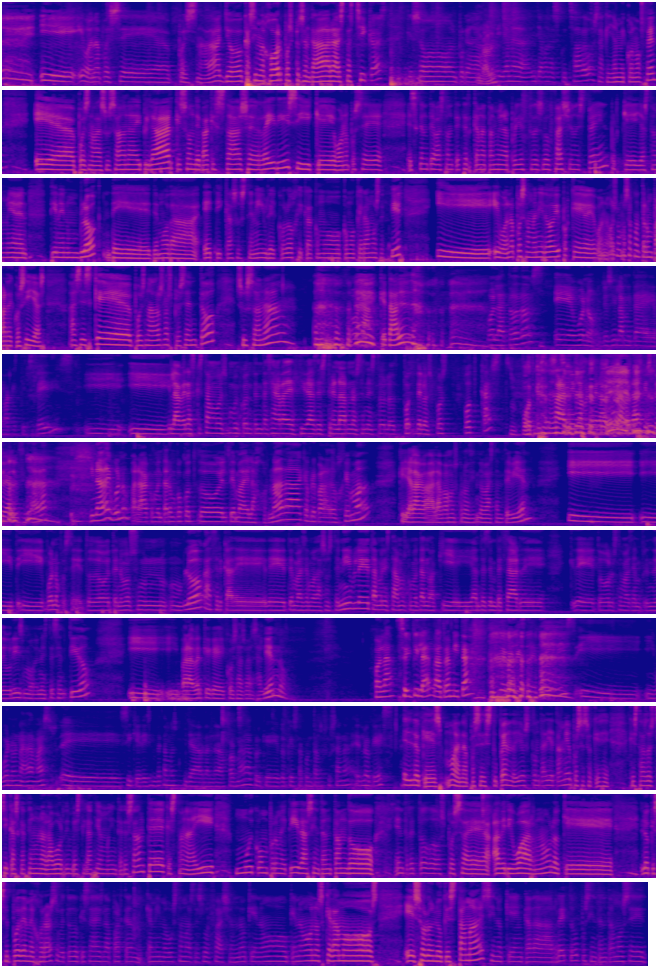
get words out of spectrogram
y, y bueno, pues, eh, pues nada, yo casi mejor pues presentar a estas chicas, que son, porque a Vale. mí ya me, ya me han escuchado, o sea que ya me conocen. Eh, pues nada, Susana y Pilar, que son de Backstage eh, Ladies y que, bueno, pues eh, es gente bastante cercana también al proyecto de Slow Fashion Spain, porque ellas también tienen un blog de, de moda ética, sostenible, ecológica, como, como queramos decir. Y, y bueno, pues han venido hoy porque, bueno, os vamos a contar un par de cosillas. Así es que, pues nada, os las presento. Susana, Hola. ¿qué tal? Hola a todos. Eh, bueno, yo soy la mitad de Backstage Ladies y, y la verdad es que estamos muy contentas y agradecidas de estrenarnos en esto de los, po- de los post- podcasts. Podcast. Para mí es la primera vez, la verdad es que estoy alucinada. Y nada, y bueno, para comentar un poco todo el tema de la jornada que ha preparado Gema, que ya la, la vamos conociendo bastante bien. Y, y- y, bueno, pues eh, todo, tenemos un, un blog acerca de, de temas de moda sostenible. También estábamos comentando aquí eh, antes de empezar de, de todos los temas de emprendedurismo en este sentido y, y para ver qué, qué cosas van saliendo. Hola, soy Pilar, la otra mitad de Backstage Ladies y, y bueno, nada más. eh, si queréis empezamos ya hablando de la jornada porque lo que os ha contado Susana es lo que es. Es lo que es, bueno, pues estupendo. Yo os contaría también, pues eso, que, que estas dos chicas que hacen una labor de investigación muy interesante, que están ahí muy comprometidas, intentando entre todos, pues eh, averiguar, ¿no? Lo que, lo que se puede mejorar, sobre todo que esa es la parte que a mí me gusta más de slow fashion, ¿no? Que no, que no nos quedamos eh, solo en lo que está mal, sino que en cada reto, pues intentamos eh,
